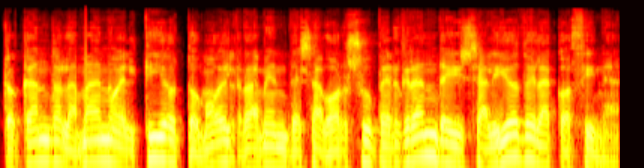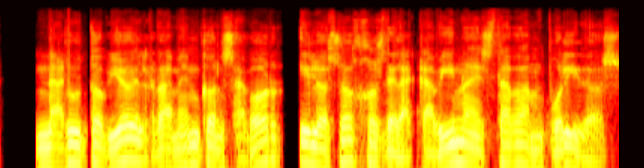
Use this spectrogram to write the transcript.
Tocando la mano el tío tomó el ramen de sabor super grande y salió de la cocina. Naruto vio el ramen con sabor, y los ojos de la cabina estaban pulidos.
